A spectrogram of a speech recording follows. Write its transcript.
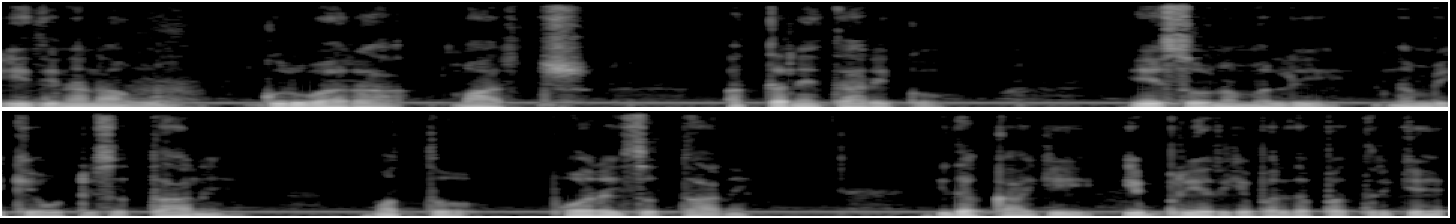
ಈ ದಿನ ನಾವು ಗುರುವಾರ ಮಾರ್ಚ್ ಹತ್ತನೇ ತಾರೀಕು. ಯೇಸು ನಮ್ಮಲ್ಲಿ ನಂಬಿಕೆ ಹುಟ್ಟಿಸುತ್ತಾನೆ ಮತ್ತು ಪೂರೈಸುತ್ತಾನೆ. ಇದಕ್ಕಾಗಿ ಇಬ್ರಿಯರಿಗೆ ಬರೆದ ಪತ್ರಿಕೆ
